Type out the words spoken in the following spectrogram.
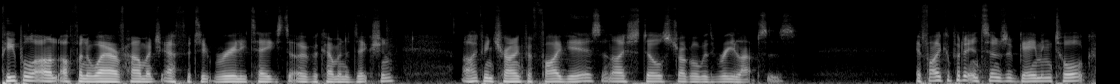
People aren't often aware of how much effort it really takes to overcome an addiction, I've been trying for five years and I still struggle with relapses. If I could put it in terms of gaming talk,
